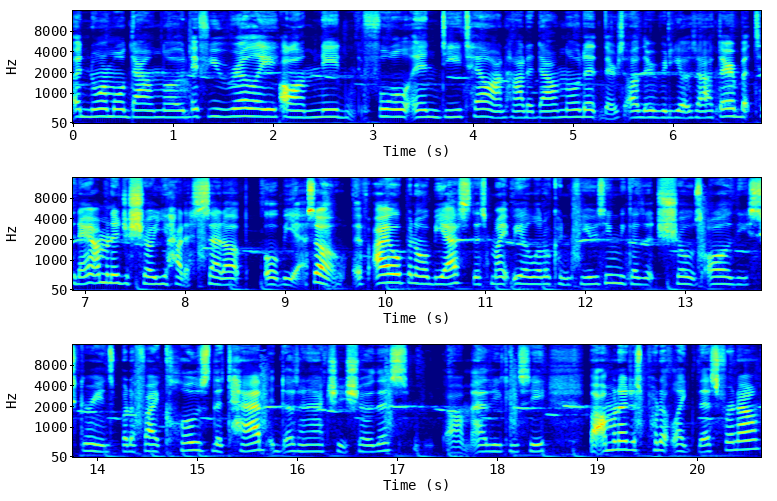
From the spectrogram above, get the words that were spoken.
a normal download. If you really um, need full in detail on how to download it, there's other videos out there. But today I'm going to just show you how to set up OBS. So if I open OBS, this might be a little confusing because it shows all of these screens. But if I close the tab, it doesn't actually show this, um, as you can see. But I'm going to just put it like this for now.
